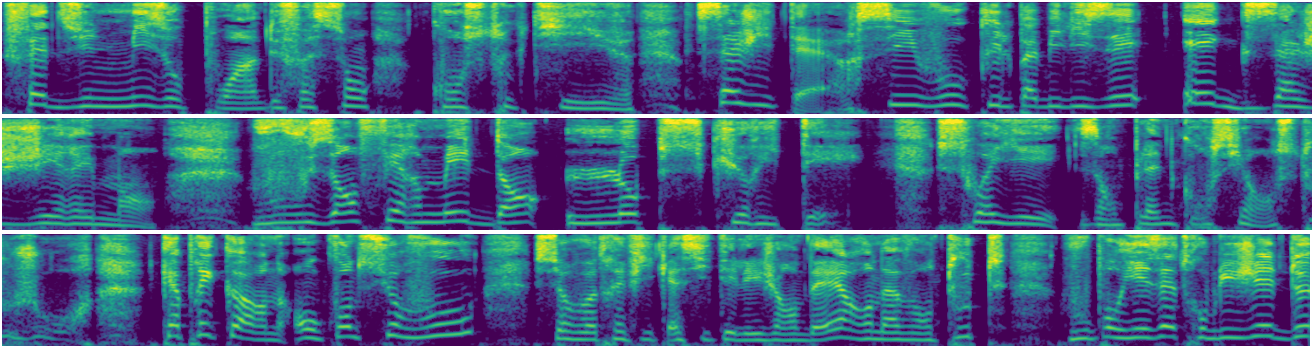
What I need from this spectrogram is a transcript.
Faites une mise au point de façon constructive. Sagittaire, si vous culpabilisez exagérément, vous vous enfermez dans l'obscurité. Soyez en pleine conscience toujours. Capricorne, on compte sur vous, sur votre efficacité légendaire. En avant toute, vous pourriez être obligé de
